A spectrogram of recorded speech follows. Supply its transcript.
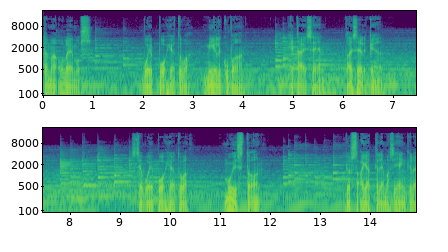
Tämä olemus voi pohjautua mielikuvaan, etäiseen tai selkeään. Se voi pohjautua muistoon, jossa ajattelemasi henkilö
